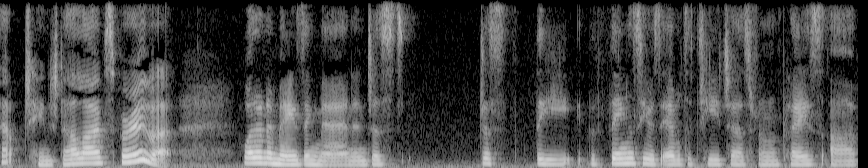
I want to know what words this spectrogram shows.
that changed our lives forever. What an amazing man, and just just the the things he was able to teach us from a place of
